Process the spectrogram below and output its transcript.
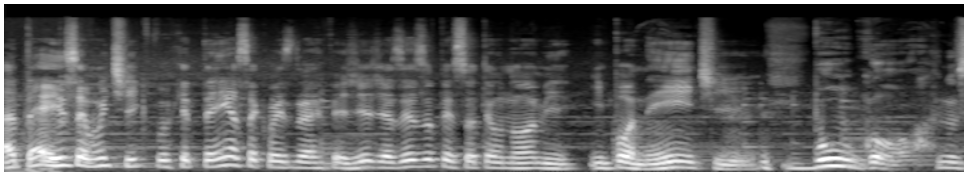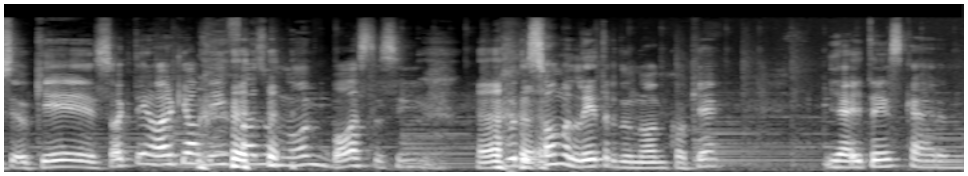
Até isso é muito chique, porque tem essa coisa do RPG de às vezes a pessoa tem um nome imponente, Bulgor, não sei o quê, só que tem hora que alguém faz um nome bosta, assim, muda só uma letra do nome qualquer, e aí tem esse cara, né?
